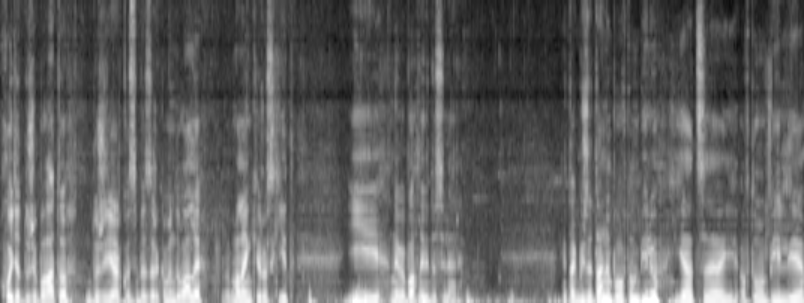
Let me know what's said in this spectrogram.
ходять дуже багато, дуже ярко себе зарекомендували. Маленький розхід і невибагливі до соляри. І так більш детально по автомобілю. Я цей автомобіль,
